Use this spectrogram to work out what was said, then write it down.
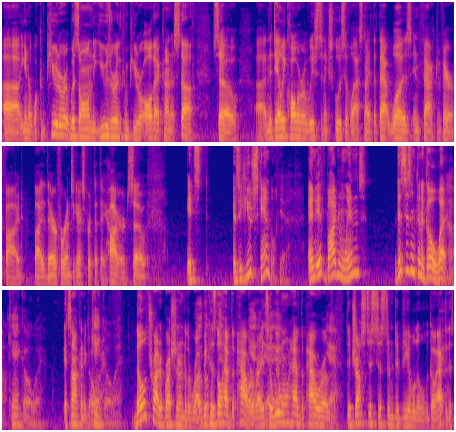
uh, you know, what computer it was on, the user of the computer, all that kind of stuff. So, uh, and the Daily Caller released an exclusive last night that that was in fact verified by their forensic expert that they hired. So, it's it's a huge scandal. Yeah. And if Biden wins, this isn't going to go away. no, can't go away. It's not going to go Can't away. go away. They'll try to brush it under the rug Well, because they'll yeah. have the power, Yeah, right? so yeah, we won't have the power of Yeah. the justice system to be able to go after this.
